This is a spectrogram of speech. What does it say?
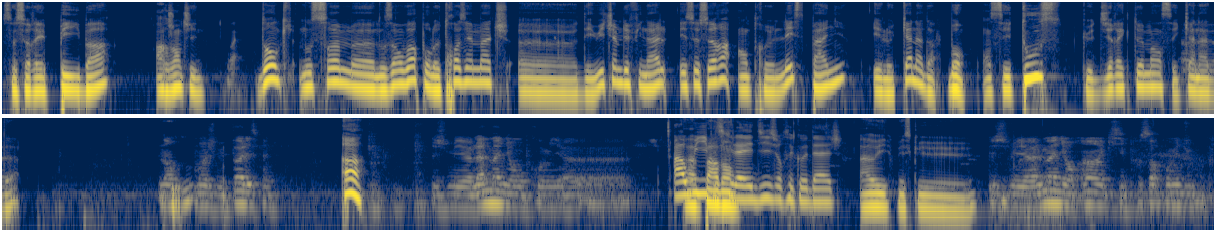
ce serait Pays-Bas-Argentine. Ouais. Donc, nous, sommes, euh, nous allons voir pour le troisième match euh, des huitièmes de finale, et ce sera entre l'Espagne et le Canada. Bon, on sait tous que directement c'est Canada. Non, moi je mets pas l'Espagne. Ah, Je mets l'Allemagne en premier. Ah, Ah, oui, pardon. parce qu'il avait dit sur ses codages. ah oui, mais ce que je mets Allemagne en 1 qui sort premier du groupe.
